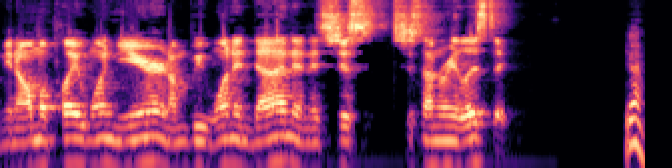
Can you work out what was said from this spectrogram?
you know, I'm to play one year and I'm to be one and done, and it's just it's just unrealistic. Yeah,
